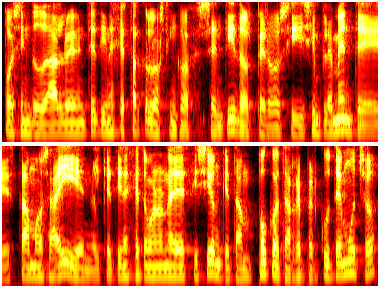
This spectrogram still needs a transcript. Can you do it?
pues indudablemente tienes que estar con los cinco sentidos, pero si simplemente estamos ahí en el que tienes que tomar una decisión que tampoco te repercute mucho,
